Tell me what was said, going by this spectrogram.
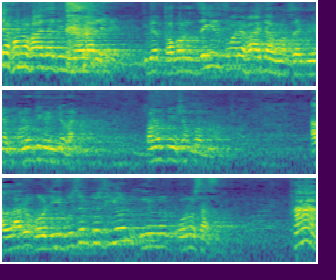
যে কোনো ফায়দা দিন নেওয়ারে এবার কবর যাই তোমার ফায়দা হচ্ছে কোনোদিন অন্য ভালো কোনোদিন সম্ভব নয় আল্লাহর অলি বুজুর বুঝিও ইউনোর ওরস আছে। হ্যাঁ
